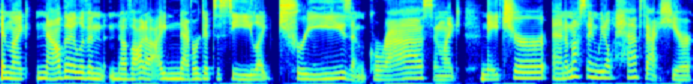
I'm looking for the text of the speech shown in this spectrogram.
And like now that I live in Nevada, I never get to see like trees and grass and like nature. And I'm not saying we don't have that here,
